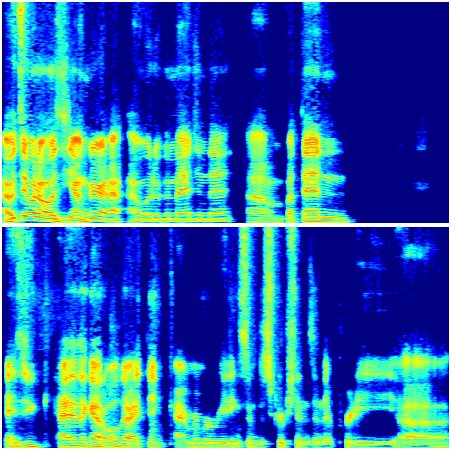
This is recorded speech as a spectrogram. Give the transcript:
I would say when I was younger, I, I would have imagined that. Um, but then as you as I got older, I think I remember reading some descriptions and they're pretty uh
